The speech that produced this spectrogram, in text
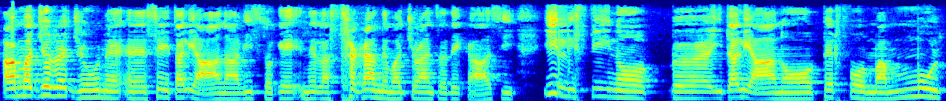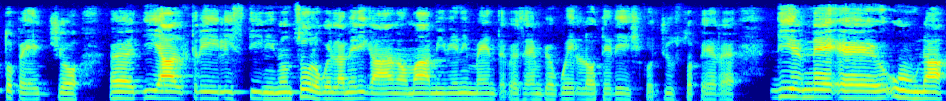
A maggior ragione eh, se italiana visto che nella stragrande maggioranza dei casi il listino eh, italiano performa molto peggio eh, di altri listini non solo quello americano ma mi viene in mente per esempio quello tedesco giusto per dirne eh, una.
